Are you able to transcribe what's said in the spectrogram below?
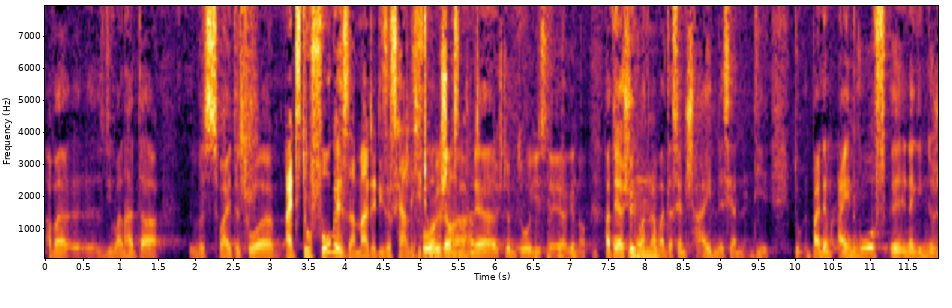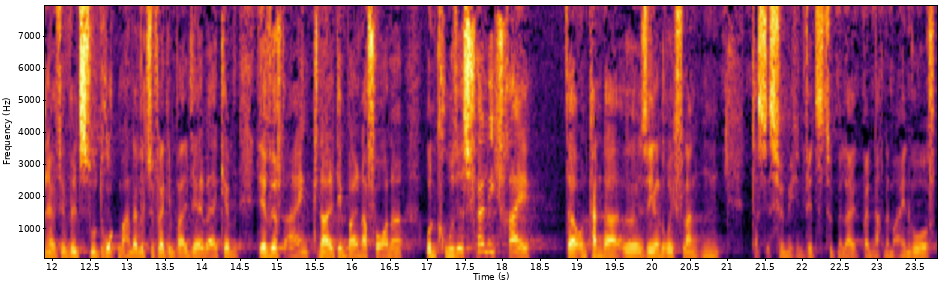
aber äh, die waren halt da. Das zweite Tor. Meinst du Vogelsammer, der dieses herrliche Tor geschossen hat? Ja, stimmt, so hieß der ja, genau. Hat er ja schön gemacht, aber das Entscheidende ist ja, die, du, bei dem Einwurf äh, in der gegnerischen Hälfte willst du Druck machen, da willst du vielleicht den Ball selber erkämpfen. Der wirft ein, knallt den Ball nach vorne und Kruse ist völlig frei da und kann da äh, seelenruhig flanken. Das ist für mich ein Witz, tut mir leid, bei, nach einem Einwurf.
